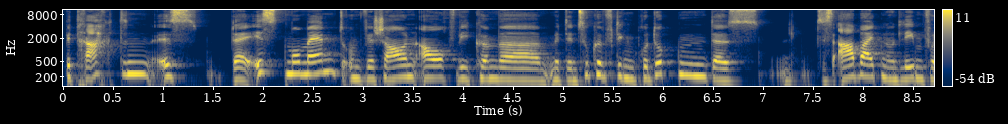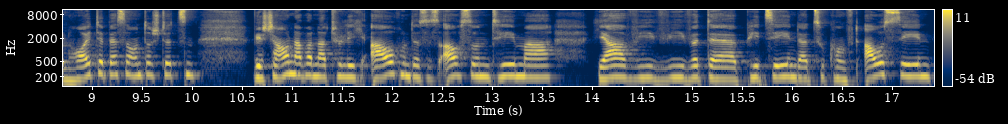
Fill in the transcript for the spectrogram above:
betrachten, ist der Ist-Moment und wir schauen auch, wie können wir mit den zukünftigen Produkten das, das Arbeiten und Leben von heute besser unterstützen. Wir schauen aber natürlich auch, und das ist auch so ein Thema, ja, wie, wie wird der PC in der Zukunft aussehen?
